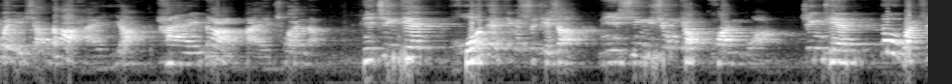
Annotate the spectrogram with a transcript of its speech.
会像大海一样，海纳百川呐。你今天活在这个世界上，你心胸要宽广。今天不管是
